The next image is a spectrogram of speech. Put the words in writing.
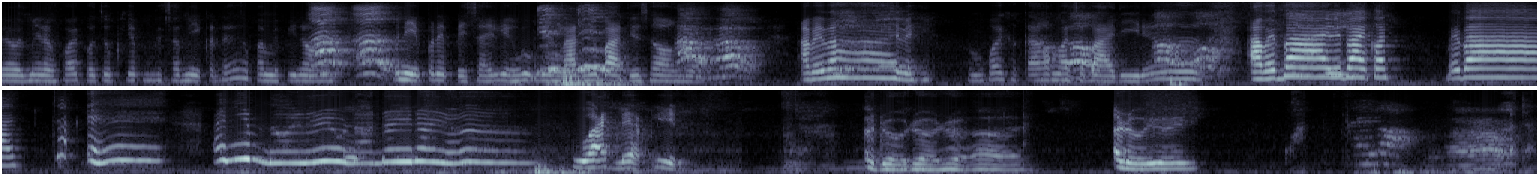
เดี๋ยวแม่นางค้อยเขาจะเพียบกันสนิทกันเด้อพ่อแม่พี่น้องวันนี้ประเด็ไปใช้เลี้ยงลูกเลี้ยงร้านอยู่บ้านอยู่ช่องนี่ล่ะอะบ๊ายบายไปหนุ่มค้อยเขาก้าวมาสบายดีเด้ออะบ๊ายบายบ๊ายบายก่อนบ๊ายบายจ้าเอ๋อันยิ้มหน่อยเร็วนะในในด้เด้อวายแลบลิ้นอร่อยอร่อยอร่อยเลย Wow.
